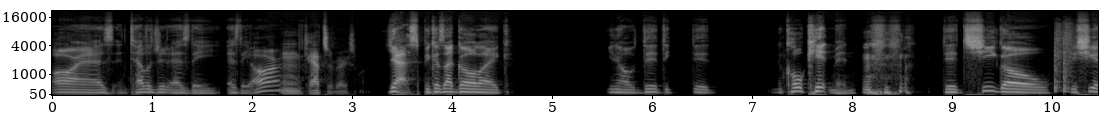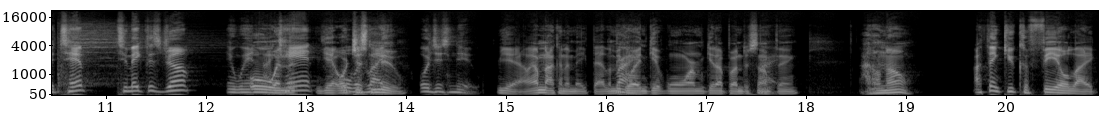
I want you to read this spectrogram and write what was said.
are as intelligent as they as they are. Mm, cats are very smart. Yes, because I go like, you know, did did Nicole Kidman did she go? Did she attempt to make this jump and went Oh, I and can't? yeah, or was just like- knew. or just new. Yeah, I'm not gonna make that. Let me Right. go ahead and get warm, get up under something. I don't know. I think you could feel like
